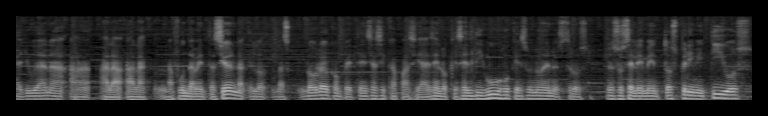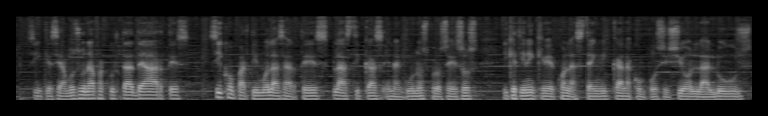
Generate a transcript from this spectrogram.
ayudan a, la, fundamentación, los logros de competencias y capacidades en lo que es el dibujo, que es uno de nuestros, nuestros elementos primitivos, sin que seamos una facultad de artes, si compartimos las artes plásticas en algunos procesos y que tienen que ver con las técnicas, la composición, la luz,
